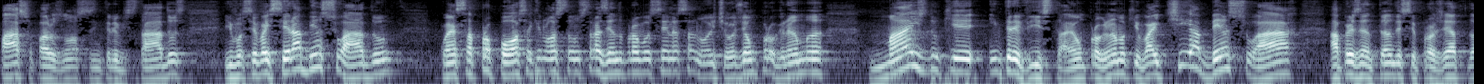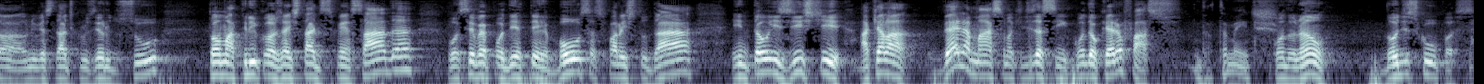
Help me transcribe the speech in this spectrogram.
passo para os nossos entrevistados e você vai ser abençoado com essa proposta que nós estamos trazendo para você nessa noite. Hoje é um programa mais do que entrevista, é um programa que vai te abençoar apresentando esse projeto da Universidade Cruzeiro do Sul. Tua matrícula já está dispensada você vai poder ter bolsas para estudar. Então existe aquela velha máxima que diz assim: quando eu quero, eu faço. Exatamente. Quando não, dou desculpas.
